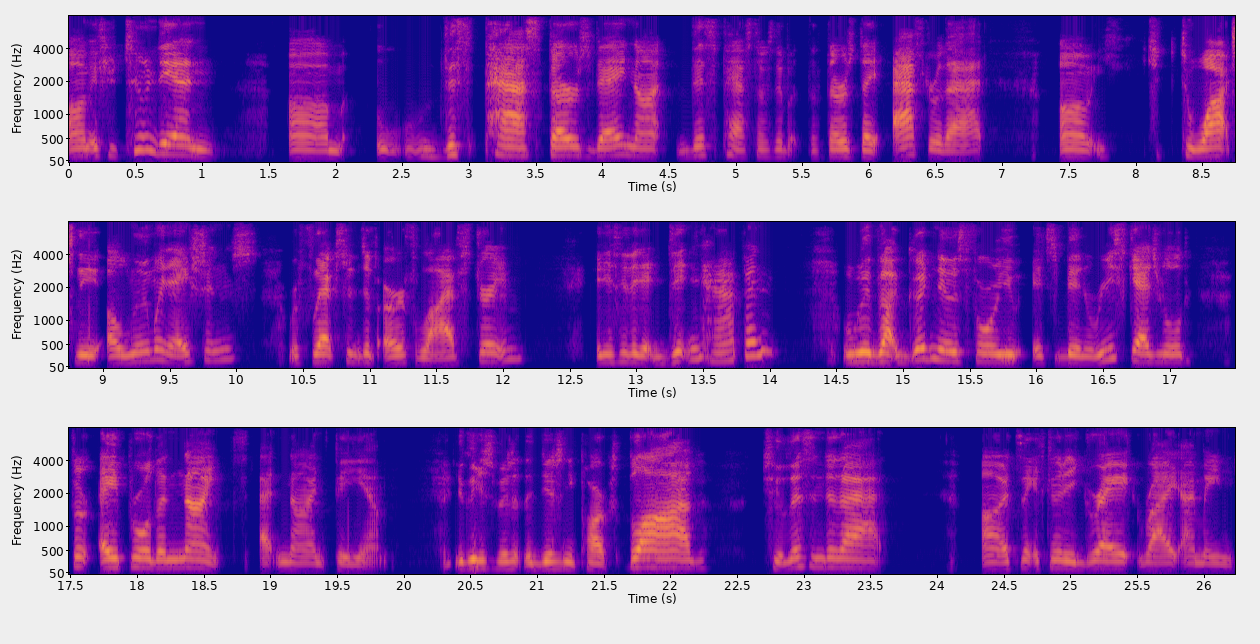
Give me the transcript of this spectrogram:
Um, if you tuned in um, this past Thursday, not this past Thursday, but the Thursday after that, um, to watch the Illuminations Reflections of Earth live stream, and you see that it didn't happen, we've got good news for you. It's been rescheduled for April the 9th at 9 p.m. You can just visit the Disney Parks blog to listen to that. Uh, it's it's going to be great, right? I mean,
